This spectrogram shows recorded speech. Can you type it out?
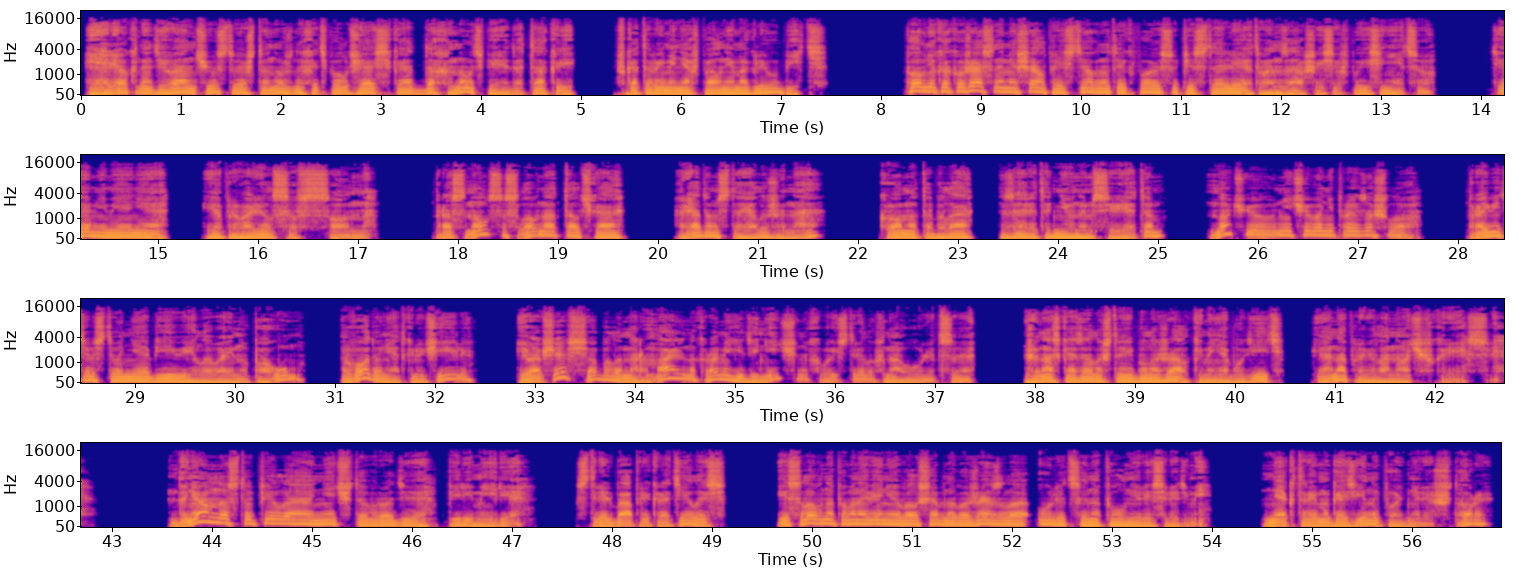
Я лег на диван, чувствуя, что нужно хоть полчасика отдохнуть перед атакой, в которой меня вполне могли убить. Помню, как ужасно мешал пристегнутый к поясу пистолет, вонзавшийся в поясницу. Тем не менее, я провалился в сон. Проснулся, словно от толчка. Рядом стояла жена. Комната была залита дневным светом. Ночью ничего не произошло. Правительство не объявило войну по ум, воду не отключили, и вообще все было нормально, кроме единичных выстрелов на улице. Жена сказала, что ей было жалко меня будить, и она провела ночь в кресле. Днем наступило нечто вроде перемирия. Стрельба прекратилась, и, словно по мановению волшебного жезла, улицы наполнились людьми. Некоторые магазины подняли шторы,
